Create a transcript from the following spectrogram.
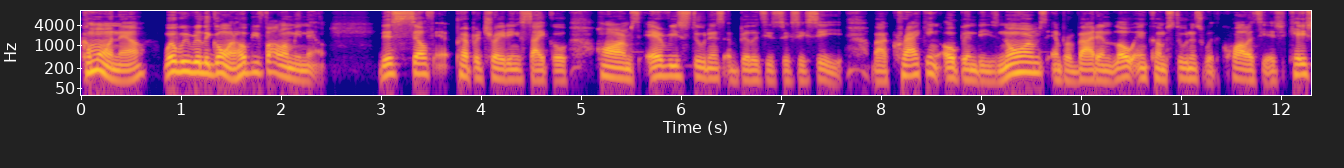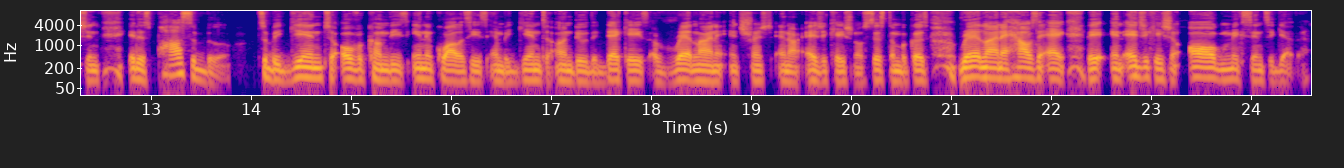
Come on now. Where we really going? I hope you follow me now. This self perpetrating cycle harms every student's ability to succeed. By cracking open these norms and providing low income students with quality education, it is possible to begin to overcome these inequalities and begin to undo the decades of redlining entrenched in our educational system because redlining, housing act, they, and education all mix in together.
